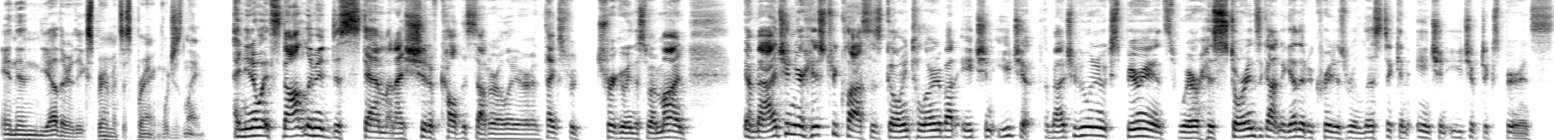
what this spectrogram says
and then the other, the experiment's a spring, which is lame. And you know, it's not limited to STEM, and I should have called this out earlier. And thanks for triggering this in my mind. Imagine your history class is going to learn about ancient Egypt. Imagine if you want to experience where historians have gotten together to create as realistic an ancient Egypt experience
